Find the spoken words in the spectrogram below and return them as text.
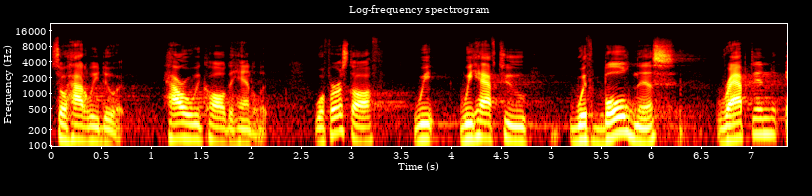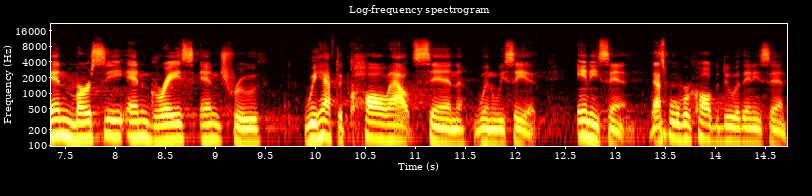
So, how do we do it? How are we called to handle it? Well, first off, we, we have to, with boldness, wrapped in, in mercy and grace and truth, we have to call out sin when we see it. Any sin. That's what we're called to do with any sin.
